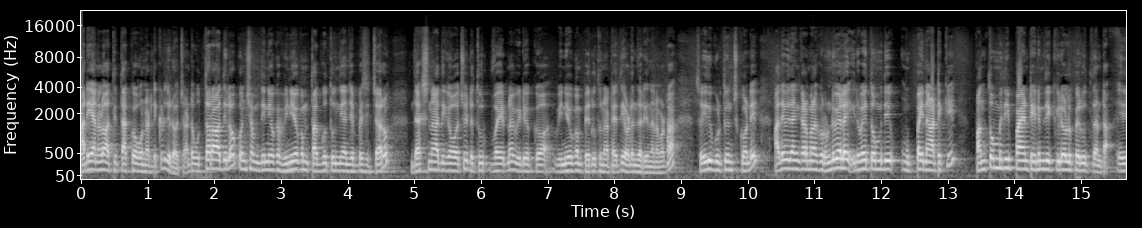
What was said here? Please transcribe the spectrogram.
హర్యానాలో అతి తక్కువ ఉన్నట్లు ఇక్కడ చూడవచ్చు. అంటే ఉత్తరాదిలో కొంచెం దీని యొక్క వినియోగం తగ్గుతుంది అని చెప్పేసి ఇచ్చారు. దక్షిణాది కావచ్చు ఇటు తూర్పు వైపున వీడియో వినియోగం పెరుగుతున్నట్టయితే ఇవ్వడం జరిగిందనమాట సో ఇది గుర్తుంచుకోండి. అదేవిధంగా ఇక్కడ మనకు రెండు వేల ఇరవై తొమ్మిది ముప్పై నాటికి పంతొమ్మిది పాయింట్ ఎనిమిది కిలోలు పెరుగుతుందంట. ఇది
